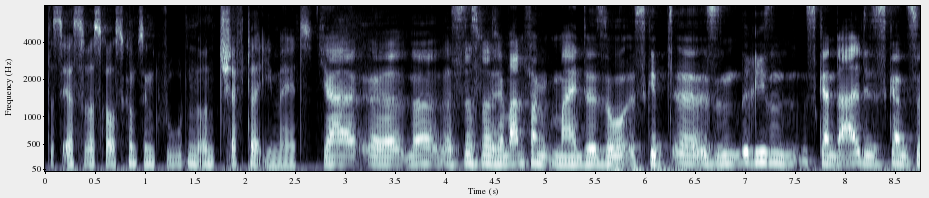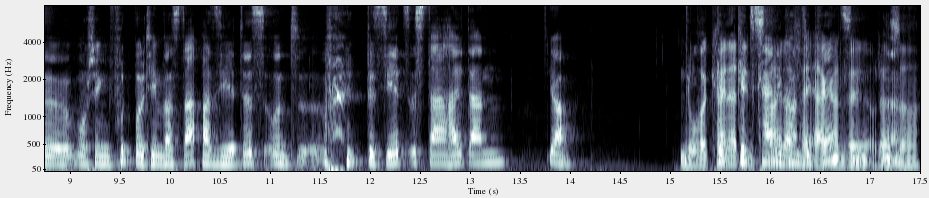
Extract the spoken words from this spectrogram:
das erste, was rauskommt, sind Gruden und Schäfter-E-Mails. Ja, äh, ne, das ist das, was ich am Anfang meinte. So, es gibt, äh, es ist ein Riesenskandal, dieses ganze Washington Football Team, was da passiert ist. Und äh, bis jetzt ist da halt dann, ja. Nur weil keiner den Snyder verärgern will oder ne? so.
